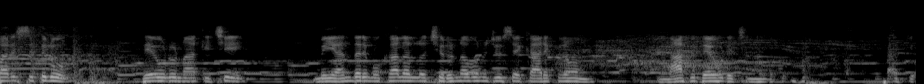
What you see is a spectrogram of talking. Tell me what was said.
పరిస్థితులు దేవుడు నాకు ఇచ్చి మీ అందరి ముఖాలలో చిరునవ్వును చూసే కార్యక్రమం నాకు దేవుడు ఇచ్చినందుకు థ్యాంక్ యూ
